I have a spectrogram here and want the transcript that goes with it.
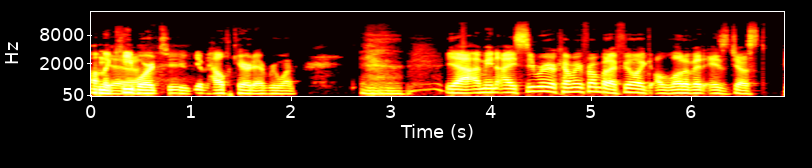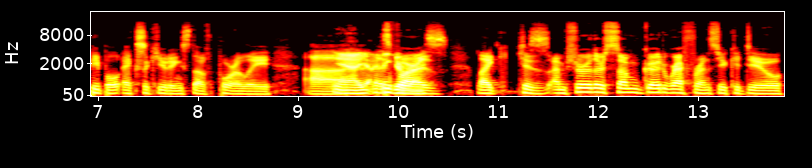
on the Yeah. keyboard to give healthcare to everyone. yeah, I mean, I see where you're coming from, but I feel like a lot of it is just people executing stuff poorly. Uh, Yeah, yeah, I as think you're far right. as like, because I'm sure there's some good reference you could do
